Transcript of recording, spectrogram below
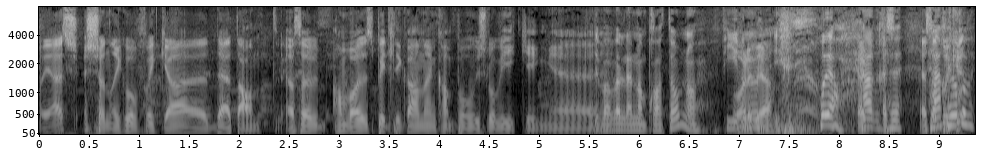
Og jeg skjønner ikke hvorfor ikke det er et annet Altså, han var, Spilte ikke han den kampen hvor vi slo Viking uh, Det var vel den han prata om nå? 4-0. Var det det, ja, her, jeg, jeg, jeg, her og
